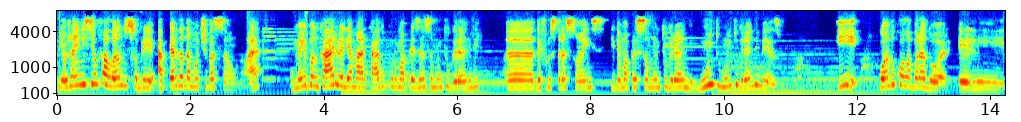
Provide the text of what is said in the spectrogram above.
E eu já inicio falando sobre a perda da motivação, não é? O meio bancário ele é marcado por uma presença muito grande uh, de frustrações e de uma pressão muito grande, muito, muito grande mesmo. E quando o colaborador ele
